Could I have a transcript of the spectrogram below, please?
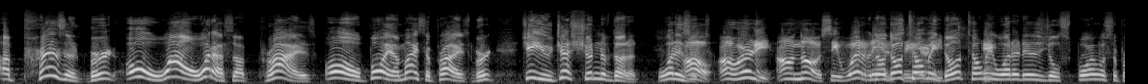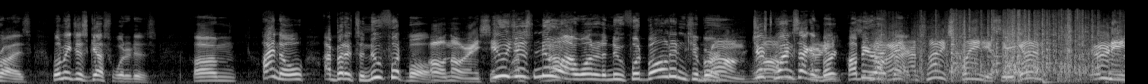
A present, Bert? Oh, wow, what a surprise. Oh, boy, am I surprised, Bert. Gee, you just shouldn't have done it. What is oh, it? oh, Ernie. Oh no. See what it is. no, don't see, tell me. Don't tell me what it is. You'll spoil the surprise. Let me just guess what it is. Um, I know. I bet it's a new football. Oh no, Ernie. See, you just knew no. I wanted a new football, didn't you, Bert? Wrong. just wrong, one second, Ernie. Bert. I'll be See, right no, back. Ernie, I'm trying to explain to you. See, you got Ernie. You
